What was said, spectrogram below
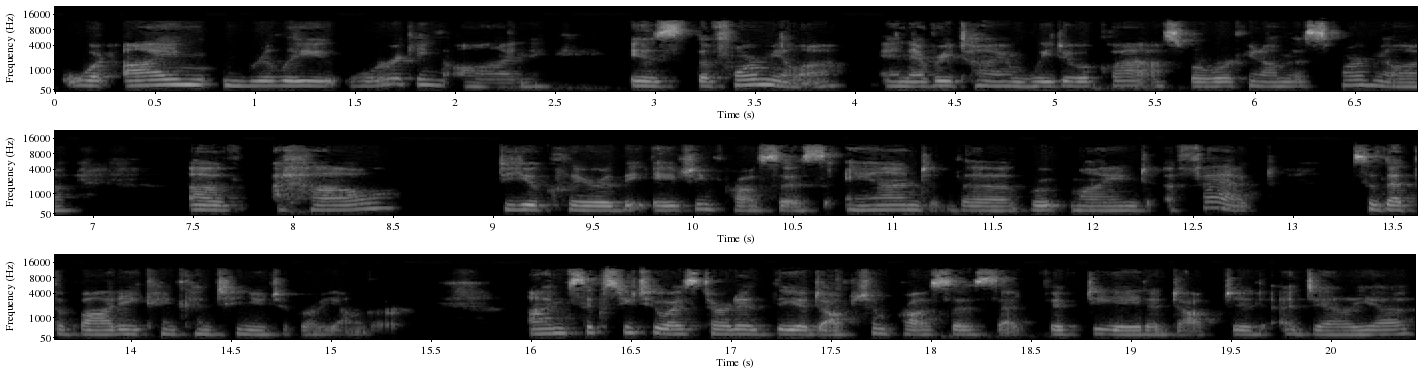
what I'm really working on is the formula. And every time we do a class, we're working on this formula of how do you clear the aging process and the root mind effect so that the body can continue to grow younger. I'm 62. I started the adoption process at 58, adopted Adelia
